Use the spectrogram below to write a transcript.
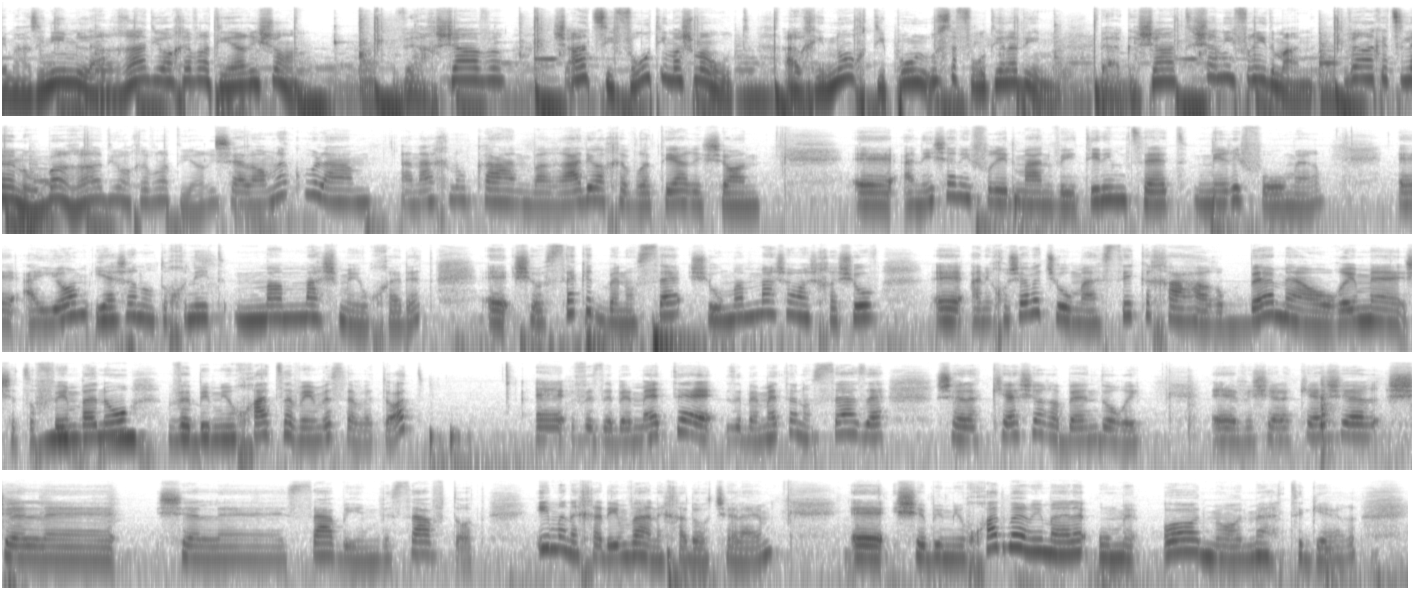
אתם מאזינים לרדיו החברתי הראשון. ועכשיו, שעת ספרות עם משמעות, על חינוך, טיפול וספרות ילדים, בהגשת שני פרידמן, ורק אצלנו, ברדיו החברתי הראשון. שלום לכולם, אנחנו כאן ברדיו החברתי הראשון. אה, אני שני פרידמן ואיתי נמצאת מירי פרומר. Uh, היום יש לנו תוכנית ממש מיוחדת, uh, שעוסקת בנושא שהוא ממש ממש חשוב. Uh, אני חושבת שהוא מעסיק ככה הרבה מההורים uh, שצופים בנו, ובמיוחד סבים וסבתות. Uh, וזה באמת, uh, באמת הנושא הזה של הקשר הבין-דורי, uh, ושל הקשר של... Uh, של uh, סבים וסבתות עם הנכדים והנכדות שלהם, uh, שבמיוחד בימים האלה הוא מאוד מאוד מאתגר.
